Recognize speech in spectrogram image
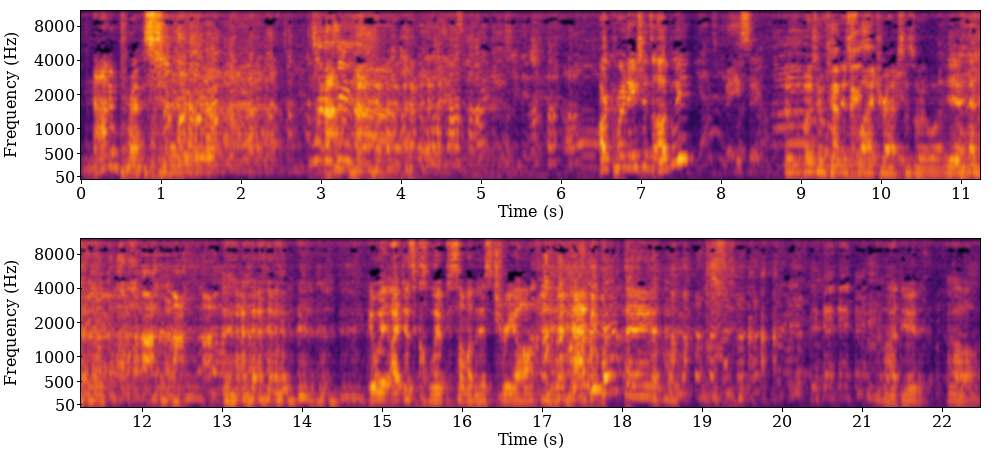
not impressed. What is it? Are carnations ugly? Yes. Basic. There's a bunch of Venus Basically. flytraps, is what it was. Yeah. it was, I just clipped some of this tree off. Happy birthday! Aw, dude. Oh.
